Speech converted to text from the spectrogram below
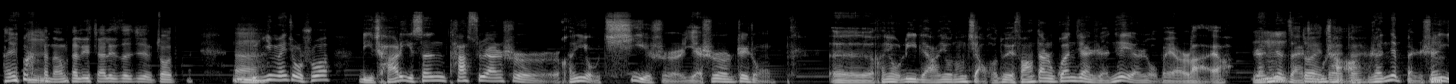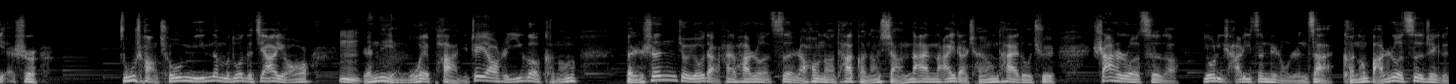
很有可嗯能的。理查利森这种状态，嗯因为就是说，理查利森他虽然是很有气势，也是这种，呃，很有力量，又能搅和对方，但是关键人家也是有备而来啊，人家在对对主场，对人家本身也是主场球迷那么多的加油，嗯人家也不会怕你。这要是一个可能本身就有点害怕热刺，然后呢，他可能想拿拿一点强硬态度去杀杀热刺的，有理查利森这种人在，可能把热刺这个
